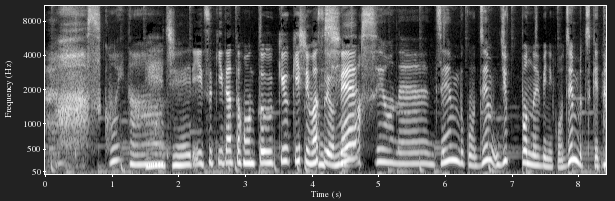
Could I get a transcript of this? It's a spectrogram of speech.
ああ、すごいなねジュエリー好きだと本当ウキウキしますよしねま。すよね。全部こう、全部、10本の指にこう全部つけて、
